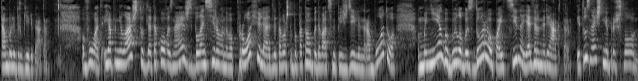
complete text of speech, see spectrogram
Там были другие ребята. Вот, я поняла, что для такого, знаешь, сбалансированного профиля, для того, чтобы потом подаваться на PhD или на работу, мне бы было бы здорово пойти на ядерный реактор. И тут, значит, мне пришло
